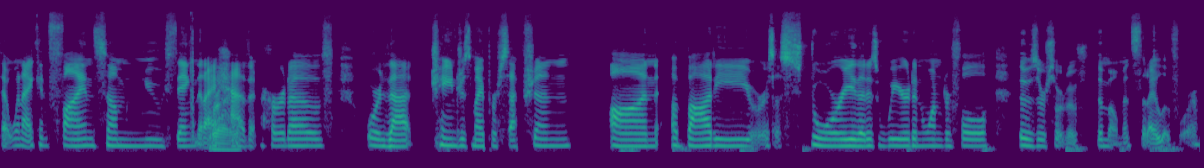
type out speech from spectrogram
that when I can find some new thing that I right. haven't heard of or that changes my perception on a body or as a story that is weird and wonderful. Those are sort of the moments that I live for.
